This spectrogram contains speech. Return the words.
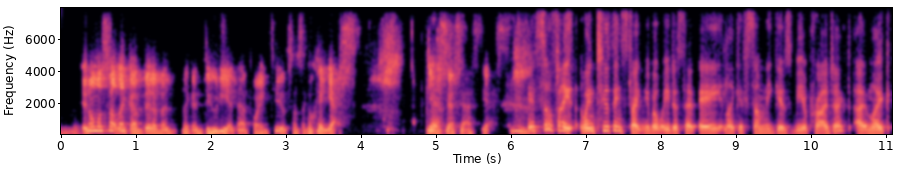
Mhm. it almost felt like a bit of a like a duty at that point too. So I was like, okay, yes. Yes, yes, yes, yes. It's so funny when two things strike me about what you just said. A, like if somebody gives me a project, I'm like,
